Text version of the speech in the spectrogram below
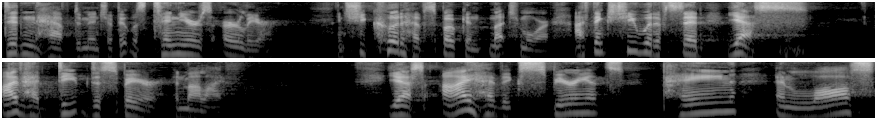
didn't have dementia, if it was 10 years earlier, and she could have spoken much more, I think she would have said yes I've had deep despair in my life. Yes, I have experienced pain and loss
